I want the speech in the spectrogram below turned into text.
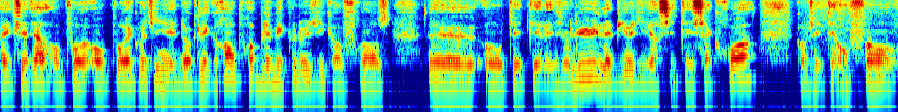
etc. On, on, pourrait continuer. Donc les grands problèmes écologiques en France ont été résolus, la biodiversité s'accroît. Quand j'étais enfant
